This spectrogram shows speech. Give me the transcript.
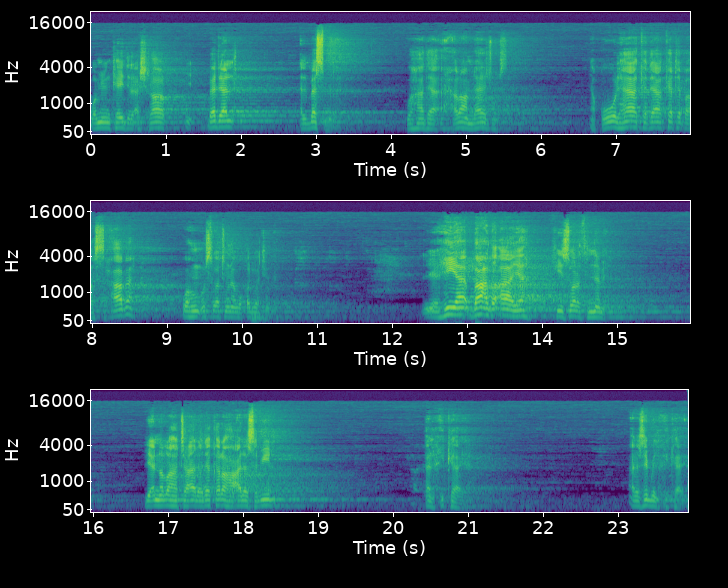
ومن كيد الأشرار بدل البسملة. وهذا حرام لا يجوز. نقول هكذا كتبها الصحابة وهم أسوتنا وقدوتنا هي بعض آية في سورة النمل. لأن الله تعالى ذكرها على سبيل الحكاية. على سبيل الحكاية.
